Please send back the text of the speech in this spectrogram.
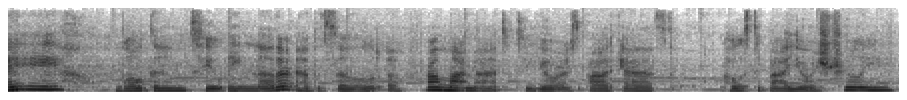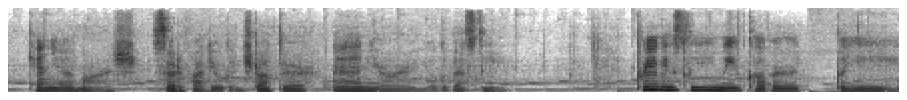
Hey, welcome to another episode of From My Mat to Yours podcast, hosted by yours truly, Kenya Marsh, certified yoga instructor and your yoga bestie. Previously, we've covered the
